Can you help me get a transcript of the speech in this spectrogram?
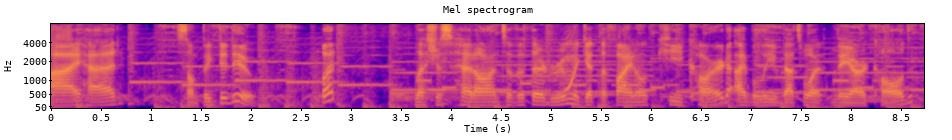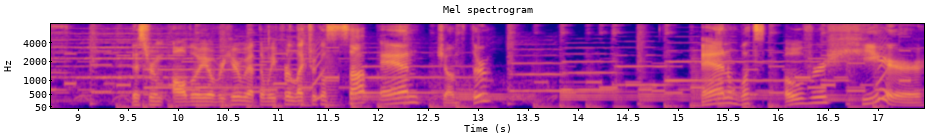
I had something to do. But Let's just head on to the third room and get the final key card. I believe that's what they are called. This room all the way over here, we have to wait for electrical to stop and jump through. And what's over here?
